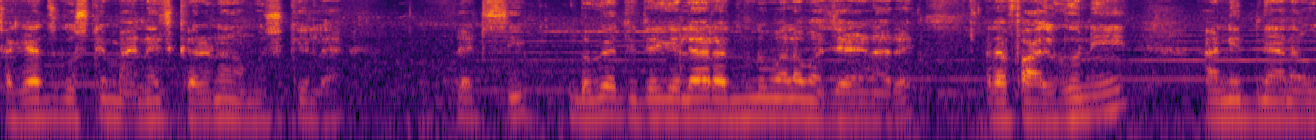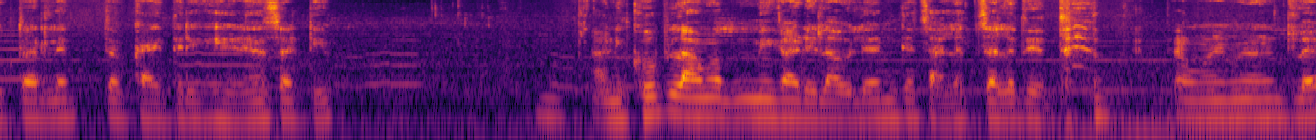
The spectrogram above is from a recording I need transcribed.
सगळ्याच गोष्टी मॅनेज करणं मुश्किल आहे. लेट सी बघूया तिथे गेल्यावर अजून तुम्हाला मजा येणार आहे. आता फाल्गुनी आणि ज्ञान उतरलेत तर काहीतरी घेण्यासाठी. आणि खूप लांब मी गाडी लावली आणि ते चालत चालत येतात. त्यामुळे मी म्हटलं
